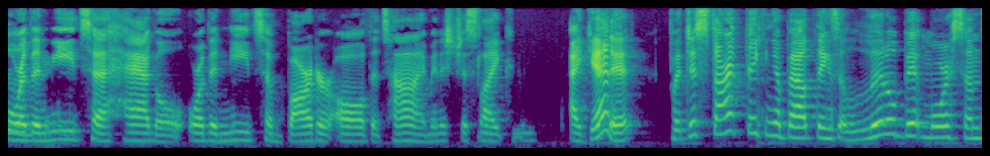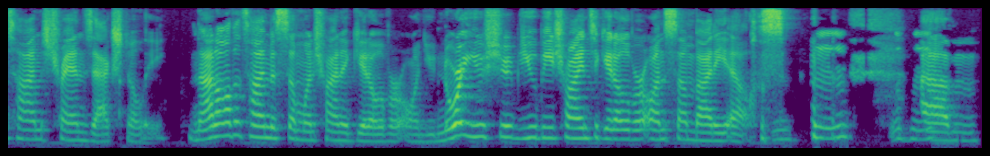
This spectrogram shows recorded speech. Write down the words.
or mm. the need to haggle or the need to barter all the time and it's just like mm-hmm I get it, but just start thinking about things a little bit more sometimes transactionally. Not all the time is someone trying to get over on you, nor you should you be trying to get over on somebody else. Mm-hmm. Mm-hmm. um,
